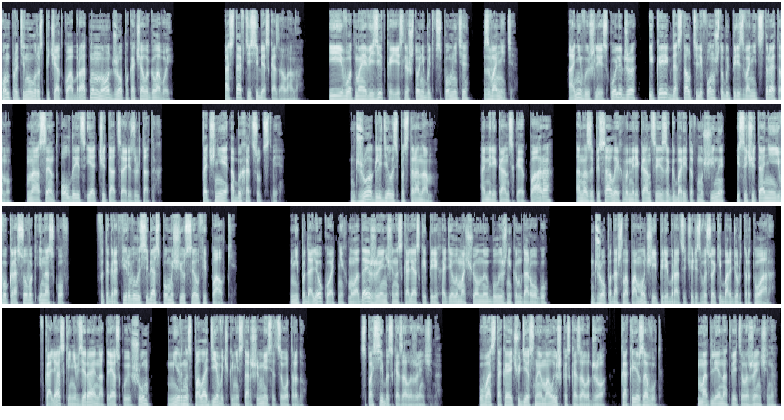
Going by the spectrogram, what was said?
Он протянул распечатку обратно, но Джо покачала головой. «Оставьте себе», — сказала она. «И вот моя визитка, если что-нибудь вспомните, звоните». Они вышли из колледжа, и Керрик достал телефон, чтобы перезвонить Стрэттону на Сент-Олдейтс и отчитаться о результатах. Точнее, об их отсутствии. Джо огляделась по сторонам. Американская пара, она записала их в американцы из-за габаритов мужчины и сочетания его кроссовок и носков, фотографировала себя с помощью селфи-палки. Неподалеку от них молодая женщина с коляской переходила мощенную булыжником дорогу. Джо подошла помочь ей перебраться через высокий бордюр тротуара. В коляске, невзирая на тряску и шум, мирно спала девочка не старше месяца от роду. «Спасибо», — сказала женщина. «У вас такая чудесная малышка», — сказала Джо. «Как ее зовут?» «Мадлен», — ответила женщина.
